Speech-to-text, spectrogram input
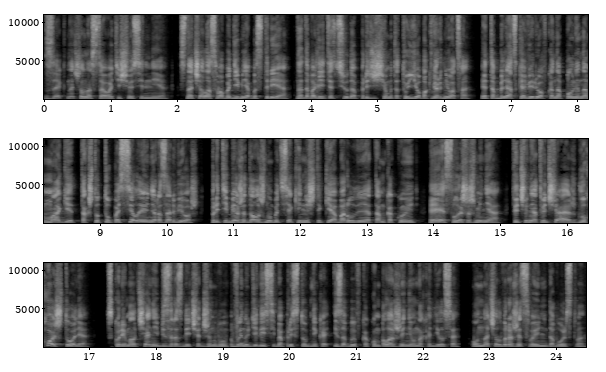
Зэк начал настаивать еще сильнее. «Сначала освободи меня быстрее! Надо валить отсюда, прежде чем этот уебок вернется! Эта блядская веревка наполнена магией, так что тупо силой ее не разорвешь! При тебе же должны быть всякие ништяки, оборудование там какое-нибудь! Эй, слышишь меня? Ты что не отвечаешь? Глухой что ли?» Вскоре молчание и безразличие Джинву вынудили из себя преступника, и забыв, в каком положении он находился, он начал выражать свое недовольство.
